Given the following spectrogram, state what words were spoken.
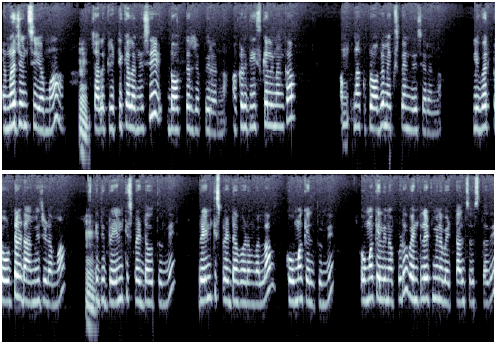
ఎమర్జెన్సీ అమ్మ. చాలా క్రిటికల్ అనేసి డాక్టర్ చెప్పారన్న. అక్కడికి తీసుకెళ్ళినాక నాకు ప్రాబ్లం ఎక్స్ప్లెయిన్ చేశారన్న. లివర్ టోటల్ డ్యామేజ్డ్ అమ్మ. ఇది బ్రెయిన్కి స్ప్రెడ్ అవుతుంది. బ్రెయిన్కి స్ప్రెడ్ అవ్వడం వల్ల కోమాకి వెళ్తుంది కోమాకి వెళ్ళినప్పుడు వెంటిలేట్ మీద పెట్టాల్సి వస్తుంది.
